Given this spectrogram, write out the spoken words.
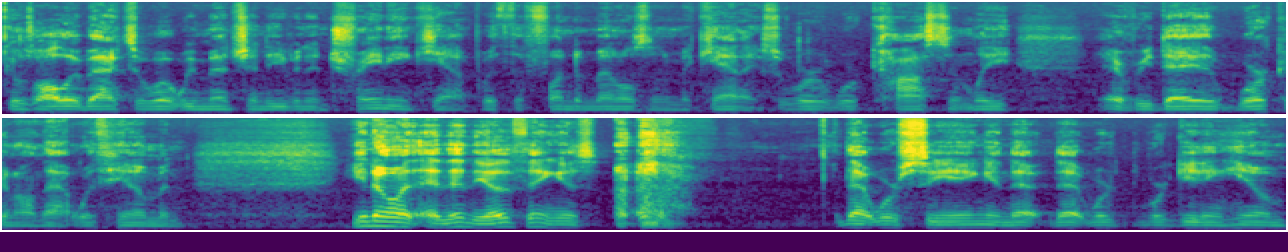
goes all the way back to what we mentioned even in training camp with the fundamentals and the mechanics. So we're we're constantly, every day, working on that with him and you know, and then the other thing is that we're seeing and that, that we're, we're getting him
